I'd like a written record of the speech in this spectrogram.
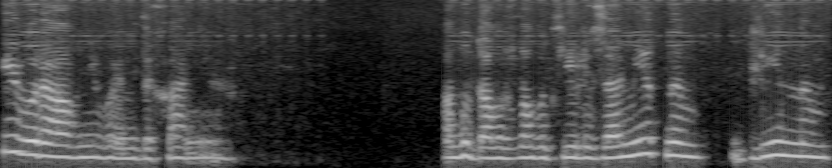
И выравниваем дыхание. Оно должно быть еле заметным, длинным.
